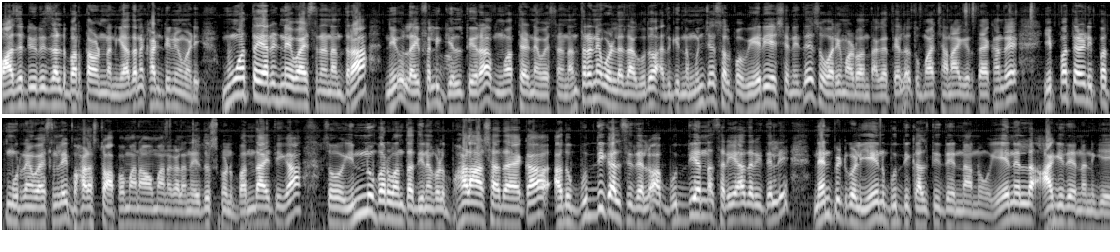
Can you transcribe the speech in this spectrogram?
ಪಾಸಿಟಿವ್ ರಿಸಲ್ಟ್ ಬರ್ತಾ ಉಂಟು ನನಗೆ. ಅದನ್ನು ಕಂಟಿನ್ಯೂ ಮಾಡಿ. ಮೂವತ್ತ ಎರಡನೇ ವಯಸ್ಸಿನ ನಂತರ ನೀವು ಲೈಫಲ್ಲಿ ಗೆಲ್ತೀರಾ? ಮೂವತ್ತೆರಡನೇ ವಯಸ್ಸಿನ ನಂತರನೇ ಒಳ್ಳೆಯದಾಗೋದು ಅದಕ್ಕಿಂತ ಮುಂಚೆ ಸ್ವಲ್ಪ ವೇರಿಯೇಷನ್ ಇದೆ ಸೊ ವರಿ ಮಾಡುವಂಥ ಅಗತ್ಯ ಇಲ್ಲ ತುಂಬ ಚೆನ್ನಾಗಿರುತ್ತೆ. ಯಾಕಂದರೆ ಇಪ್ಪತ್ತೆರಡು ಇಪ್ಪತ್ತ್ಮೂರನೇ ವಯಸ್ಸಿನಲ್ಲಿ ಬಹಳಷ್ಟು ಅಪಮಾನ, ಅವಮಾನಗಳನ್ನು ಎದುರಿಸ್ಕೊಂಡು ಬಂದಾಯ್ತು ಈಗ ಸೊ ಇನ್ನೂ ಬರುವಂಥ ದಿನಗಳು ಬಹಳ ಆಶಾದಾಯಕ. ಅದು ಬುದ್ಧಿ ಕಲಿಸಿದೆಲ್ಲೋ ಆ ಬುದ್ಧಿಯನ್ನು ಸರಿಯಾದ ರೀತಿಯಲ್ಲಿ ನೆನ್ಪಿಟ್ಕೊಳ್ಳಿ. ಏನು ಬುದ್ಧಿ ಕಲ್ತಿದ್ದೆ ನಾನು? ಏನೆಲ್ಲ ಆಗಿದೆ ನನಗೆ?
